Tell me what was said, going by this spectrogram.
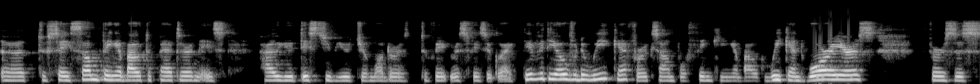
uh, to say something about the pattern is how you distribute your moderate to vigorous physical activity over the week. Eh? For example, thinking about weekend warriors versus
